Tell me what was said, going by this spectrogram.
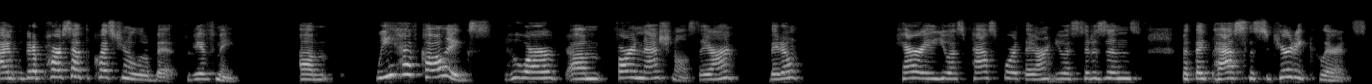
I'm going to parse out the question a little bit. Forgive me. Um, we have colleagues who are um, foreign nationals. They aren't, they don't carry a US passport, they aren't US citizens, but they pass the security clearance.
